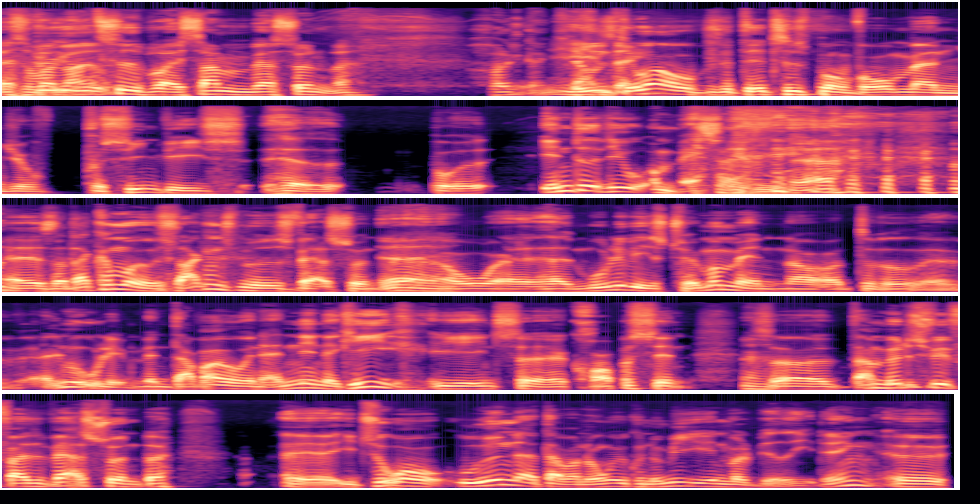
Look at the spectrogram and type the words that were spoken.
Altså, hvor lang tid var I sammen hver søndag? Hold da kæft. Det var jo det tidspunkt, hvor man jo på sin vis havde både intet liv og masser af liv. Ja. altså, der kan man jo sagtens mødes hver søndag, Ja, ja, og øh, havde muligvis tømmermænd og du ved, øh, alt muligt. Men der var jo en anden energi i ens øh, krop og sind. Ja. Så der mødtes vi faktisk hver søndag øh, i to år, uden at der var nogen økonomi involveret i det. Ikke? Øh,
